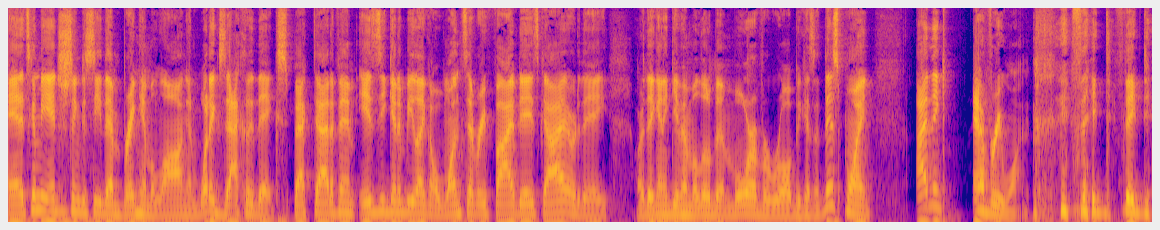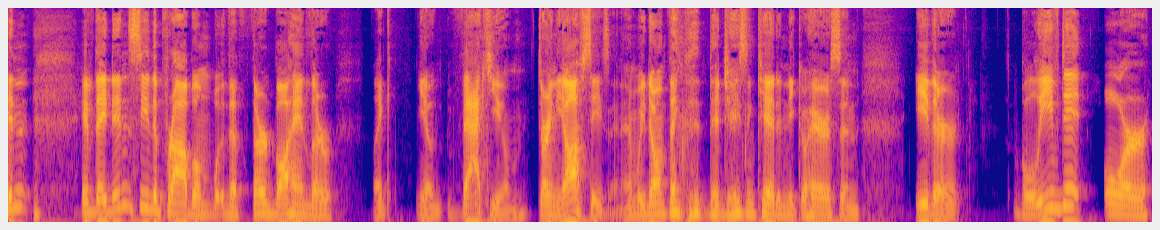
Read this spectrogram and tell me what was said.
and it's going to be interesting to see them bring him along and what exactly they expect out of him. Is he going to be like a once every five days guy, or they are they going to give him a little bit more of a role? Because at this point, I think everyone, if they if they didn't if they didn't see the problem with the third ball handler, like you know, vacuum during the offseason, and we don't think that, that Jason Kidd and Nico Harrison either believed it or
